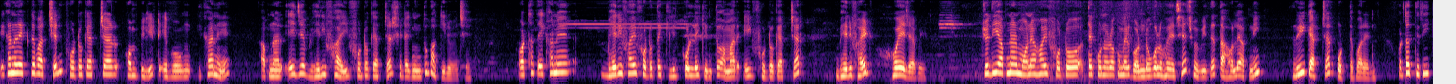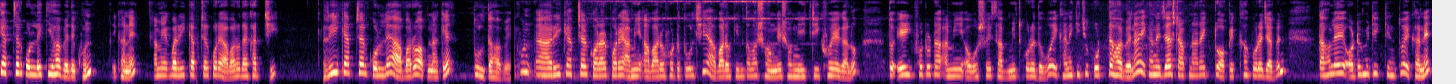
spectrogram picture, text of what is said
এখানে দেখতে পাচ্ছেন ফটো ক্যাপচার কমপ্লিট এবং এখানে আপনার এই যে ভেরিফাই ফটো ক্যাপচার সেটা কিন্তু বাকি রয়েছে। অর্থাৎ এখানে ভেরিফাই ফটোতে ক্লিক করলে কিন্তু আমার এই ফটো ক্যাপচার ভেরিফাইড হয়ে যাবে। যদি আপনার মনে হয় ফটোতে কোনো রকমের গণ্ডগোল হয়েছে ছবিতে, তাহলে আপনি রিক্যাপচার করতে পারেন। অর্থাৎ রিক্যাপচার করলে কি হবে দেখুন, এখানে আমি একবার রিক্যাপচার করে আবারও দেখাচ্ছি। রিক্যাপচার করলে আবারও আপনাকে তুলতে হবে। দেখুন রিক্যাপচার করার পরে আমি আবারও ফটো তুলছি, আবারও কিন্তু আমার সঙ্গে সঙ্গেই টিক হয়ে গেল। তো এই ফটোটা আমি অবশ্যই সাবমিট করে দেবো। এখানে কিছু করতে হবে না, এখানে জাস্ট আপনারা একটু অপেক্ষা করে যাবেন। তাহলে অটোমেটিক কিন্তু এখানে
